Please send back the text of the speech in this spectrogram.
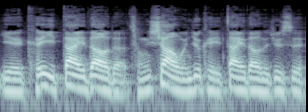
也可以带到的，从下文就可以带到的，就是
